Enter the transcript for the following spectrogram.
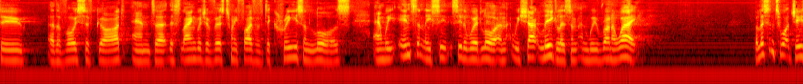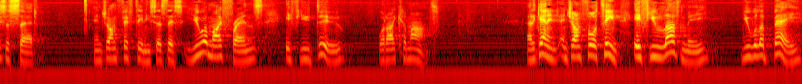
to uh, the voice of God, and uh, this language of verse 25 of decrees and laws, and we instantly see, see the word law, and we shout legalism and we run away. But listen to what Jesus said in John 15. He says this You are my friends if you do what I command. And again in, in John 14, if you love me, you will obey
